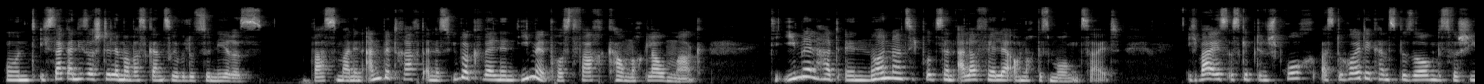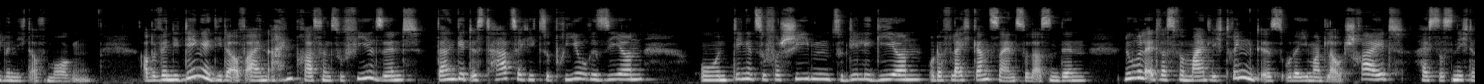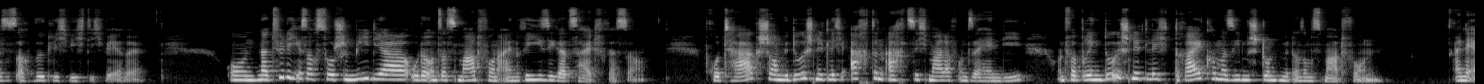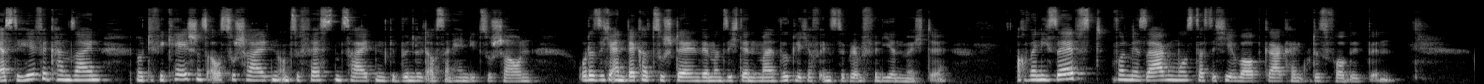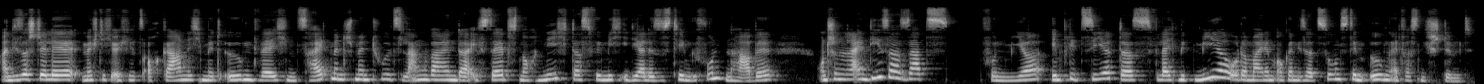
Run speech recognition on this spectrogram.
Und ich sage an dieser Stelle mal was ganz Revolutionäres, was man in Anbetracht eines überquellenden E-Mail-Postfach kaum noch glauben mag. Die E-Mail hat in 99% aller Fälle auch noch bis morgen Zeit. Ich weiß, es gibt den Spruch, was du heute kannst besorgen, das verschiebe nicht auf morgen. Aber wenn die Dinge, die da auf einen einprasseln, zu viel sind, dann geht es tatsächlich zu priorisieren und Dinge zu verschieben, zu delegieren oder vielleicht ganz sein zu lassen. Denn nur weil etwas vermeintlich dringend ist oder jemand laut schreit, heißt das nicht, dass es auch wirklich wichtig wäre. Und natürlich ist auch Social Media oder unser Smartphone ein riesiger Zeitfresser. Pro Tag schauen wir durchschnittlich 88 Mal auf unser Handy und verbringen durchschnittlich 3,7 Stunden mit unserem Smartphone. Eine erste Hilfe kann sein, Notifications auszuschalten und zu festen Zeiten gebündelt auf sein Handy zu schauen oder sich einen Wecker zu stellen, wenn man sich denn mal wirklich auf Instagram verlieren möchte. Auch wenn ich selbst von mir sagen muss, dass ich hier überhaupt gar kein gutes Vorbild bin. An dieser Stelle möchte ich euch jetzt auch gar nicht mit irgendwelchen Zeitmanagement-Tools langweilen, da ich selbst noch nicht das für mich ideale System gefunden habe. Und schon allein dieser Satz von mir impliziert, dass vielleicht mit mir oder meinem Organisationsteam irgendetwas nicht stimmt.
